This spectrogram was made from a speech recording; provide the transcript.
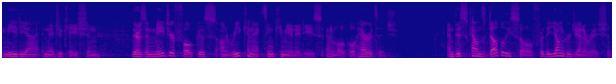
media, and education, there is a major focus on reconnecting communities and local heritage. And this counts doubly so for the younger generation,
